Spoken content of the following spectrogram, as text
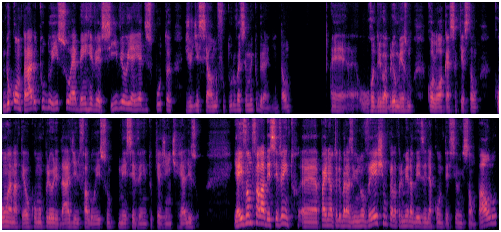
Do contrário, tudo isso é bem reversível e aí a disputa judicial no futuro vai ser muito grande. Então, é, o Rodrigo Abreu mesmo coloca essa questão com a Anatel como prioridade, ele falou isso nesse evento que a gente realizou. E aí vamos falar desse evento, é, Painel Telebrasil Innovation, pela primeira vez ele aconteceu em São Paulo,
